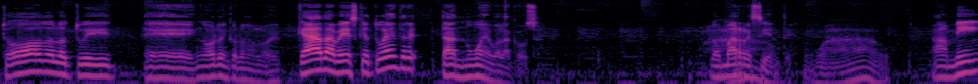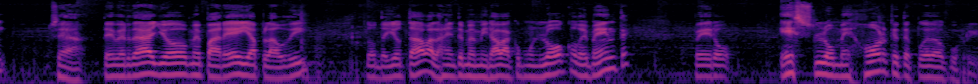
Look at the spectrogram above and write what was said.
todos los tweets eh, en orden cronológico. cada vez que tú entres, está nuevo la cosa. Lo más reciente. Wow. A mí, o sea, de verdad yo me paré y aplaudí donde yo estaba. La gente me miraba como un loco de mente, pero es lo mejor que te puede ocurrir.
